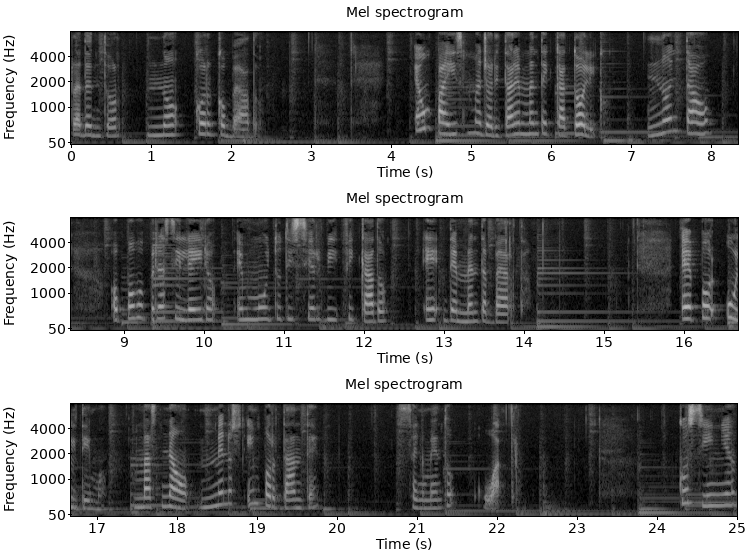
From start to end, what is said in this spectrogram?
Redentor no Corcovado. É um país majoritariamente católico. No entanto, o povo brasileiro é muito diversificado e de mente aberta. E por último, mas não menos importante, segmento 4. Cozinha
